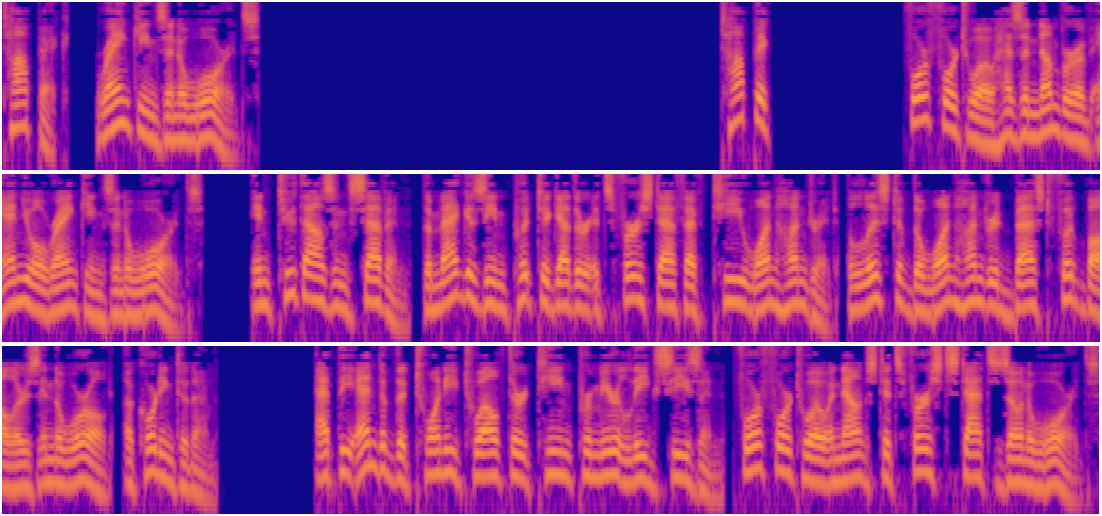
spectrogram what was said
Topic: Rankings and awards. Topic: 442 has a number of annual rankings and awards. In 2007, the magazine put together its first FFT 100, a list of the 100 best footballers in the world, according to them. At the end of the 2012–13 Premier League season, 442 announced its first Stats Zone Awards.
